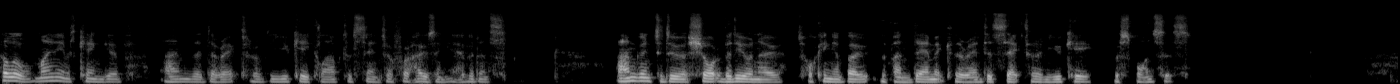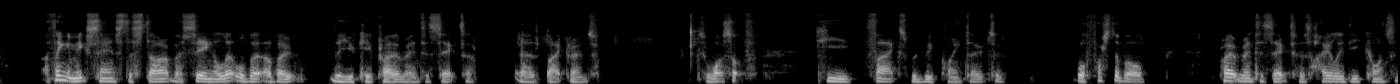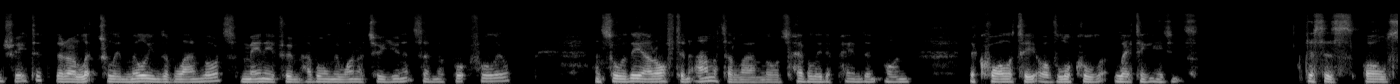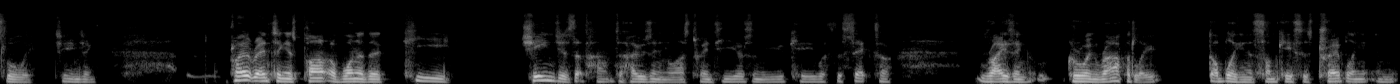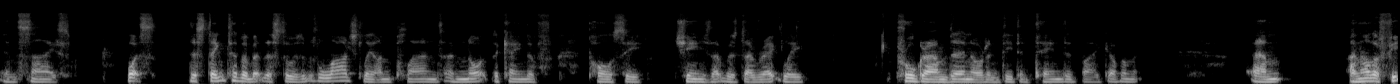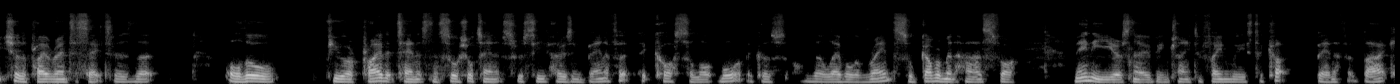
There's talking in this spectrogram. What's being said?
Hello, my name is Ken Gibb. I'm the director of the UK Collaborative Centre for Housing Evidence. I'm going to do a short video now talking about the pandemic, the rented sector and UK responses. I think it makes sense to start by saying a little bit about the UK private rented sector as background. So what sort of key facts would we point out to? Well, first of all, private rented sector is highly deconcentrated. There are literally millions of landlords, many of whom have only one or two units in their portfolio. And so they are often amateur landlords, heavily dependent on the quality of local letting agents. This is all slowly changing. Private renting is part of one of the key changes that have happened to housing in the last 20 years in the UK with the sector rising, growing rapidly doubling in some cases trebling in, in size. What's distinctive about this though is it was largely unplanned and not the kind of policy change that was directly programmed in or indeed intended by government. Um, another feature of the private rented sector is that although fewer private tenants than social tenants receive housing benefit, it costs a lot more because of the level of rent. So government has for many years now been trying to find ways to cut benefit back,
